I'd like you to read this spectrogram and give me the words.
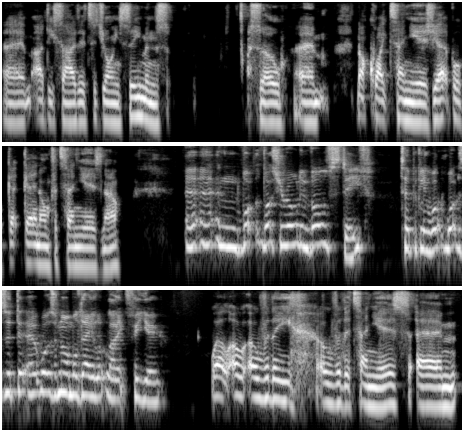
um, I decided to join Siemens. So, um, not quite 10 years yet, but get, getting on for 10 years now. Uh, uh and what, what's your role involved, Steve? Typically, what, what, does a, uh, what does a normal day look like for you? Well, o- over the over the ten years, um,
